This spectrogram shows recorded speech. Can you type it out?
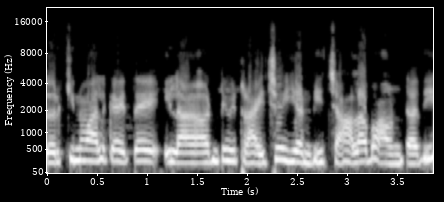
దొరికిన వాళ్ళకైతే ఇలాంటివి ట్రై చేయండి చాలా బాగుంటుంది.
